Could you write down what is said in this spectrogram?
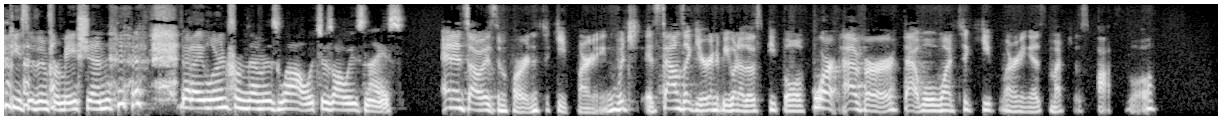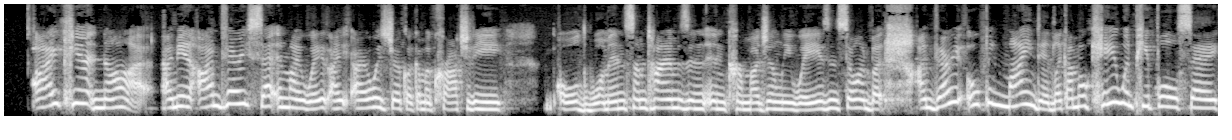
piece of information that I learned from them as well, which is always nice. And it's always important to keep learning, which it sounds like you're going to be one of those people forever that will want to keep learning as much as possible. I can't not. I mean, I'm very set in my ways. I, I always joke like I'm a crotchety old woman sometimes in, in curmudgeonly ways and so on, but I'm very open minded. Like I'm okay when people say,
